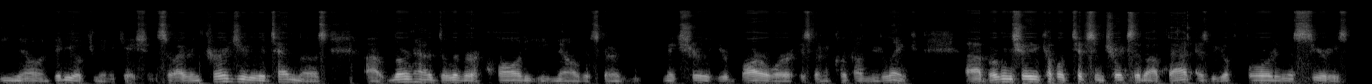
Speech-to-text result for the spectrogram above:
email and video communication. So I would encourage you to attend those. Uh, learn how to deliver a quality email that's going to make sure that your borrower is going to click on your link. Uh, but we're going to show you a couple of tips and tricks about that as we go forward in this series.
